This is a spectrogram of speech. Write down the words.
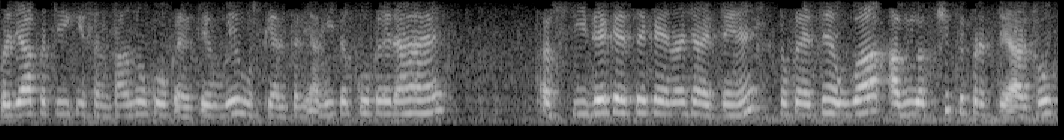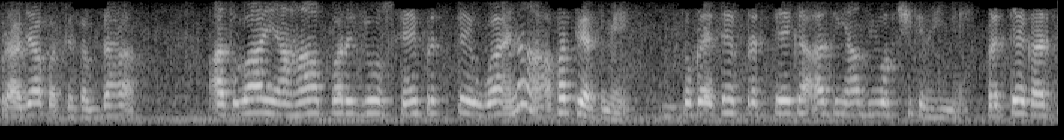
प्रजापति की संतानों को कहते हुए उसके अंतर्यामी तक को कह रहा है। अब सीधे कैसे कहना चाहते हैं? तो कहते हैं हुआ अविवक्षित प्रत्यार्थ हो प्राजापत्य शब्द। अथवा यहाँ पर जो से प्रत्यय हुआ है ना अपत्यर्थ में तो कहते हैं प्रत्यय का अर्थ यहाँ विवक्षित नहीं है। प्रत्यय का अर्थ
